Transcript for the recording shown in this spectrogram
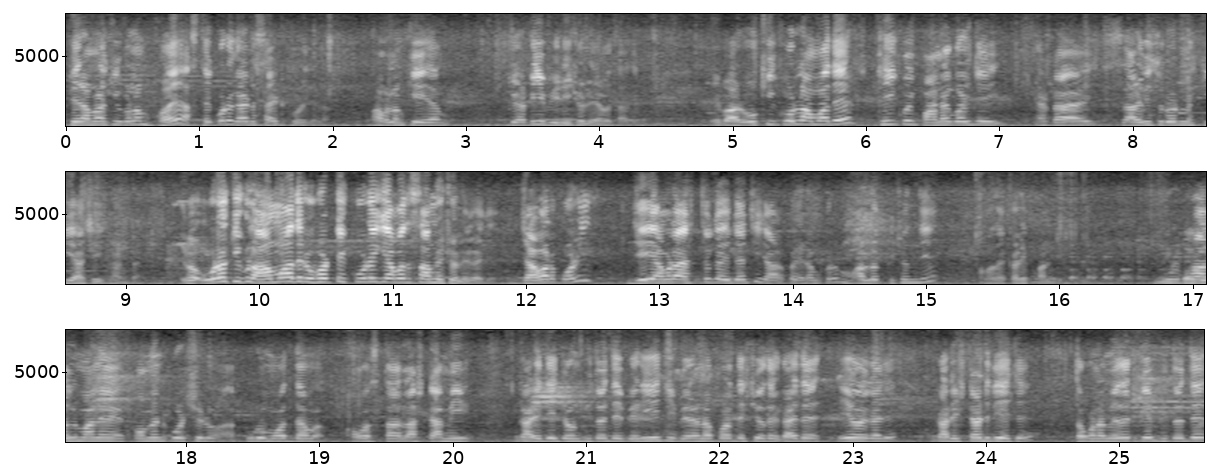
ফের আমরা কী করলাম, ভয়ে আস্তে করে গাড়িটা সাইড করে দিলাম। ভাবলাম কি কাটিয়ে বেরিয়ে চলে যাবে তাদের। এবার ও কী করল, আমাদের ঠিক ওই পানাগড় যে একটা সার্ভিস রোড না কি আছে এইখানটা। এবার ওরা কী করল, আমাদের ওভারটেক করে গিয়ে আমাদের সামনে চলে গেছে। যাওয়ার পরেই যেই আমরা আস্তে যাচ্ছি যাওয়ার পর এরকম করে মারলো, পিছন দিয়ে আমাদের গাড়ি পালিয়ে গেল। ফুলফাল মানে কমেন্ট করছিল পুরো মধ্যম অবস্থা। লাস্টে আমি গাড়ি দিয়ে যখন ভিতর দিয়ে বেরিয়েছি বেরোনোর পর দেখছি ওদের গাড়িতে এ হয়ে গেছে গাড়ি স্টার্ট দিয়েছে। তখন আমি ওদেরকে ভিতর দিয়ে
